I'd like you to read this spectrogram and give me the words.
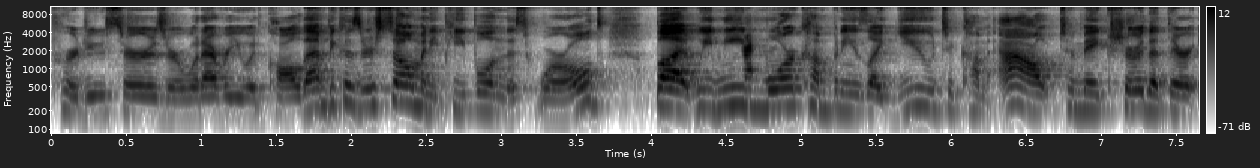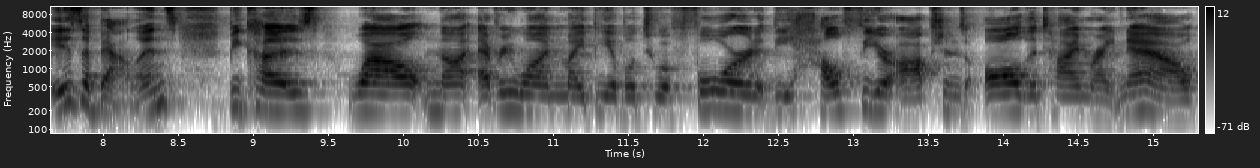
producers or whatever you would call them because there's so many people in this world but we need more companies like you to come out to make sure that there is a balance because while not everyone might be able to afford the healthier options all the time right now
